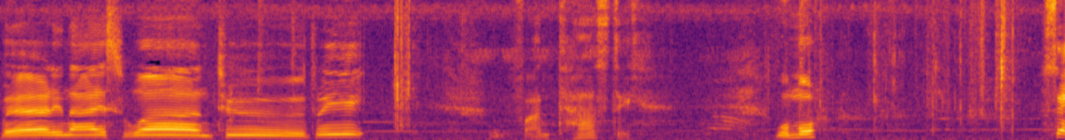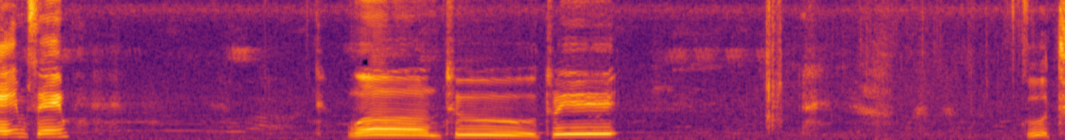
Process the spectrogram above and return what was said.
Very nice. One, two, three. Fantastic. One more. Same, same. One, two, three. Good.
